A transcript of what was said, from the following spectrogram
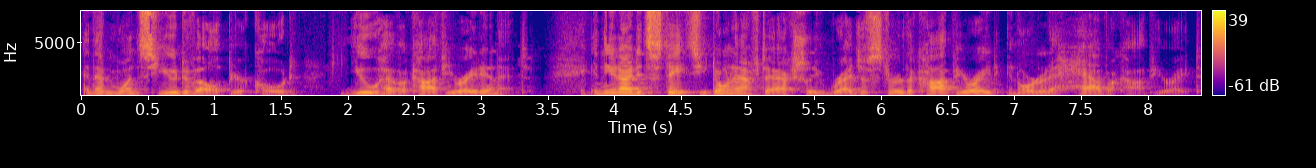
And then once you develop your code, you have a copyright in it. In the United States, you don't have to actually register the copyright in order to have a copyright.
